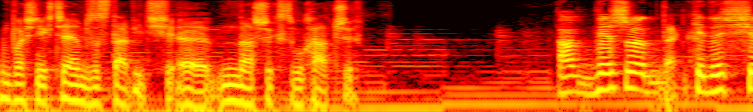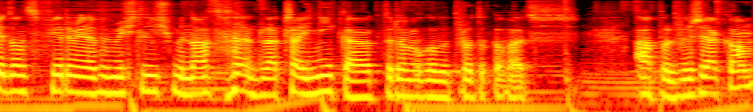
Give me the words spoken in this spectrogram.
właśnie chciałem zostawić e, naszych słuchaczy. A wiesz, że tak. kiedyś siedząc w firmie wymyśliliśmy nazwę dla czajnika, który mogłoby produkować Apple. Wiesz jaką?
